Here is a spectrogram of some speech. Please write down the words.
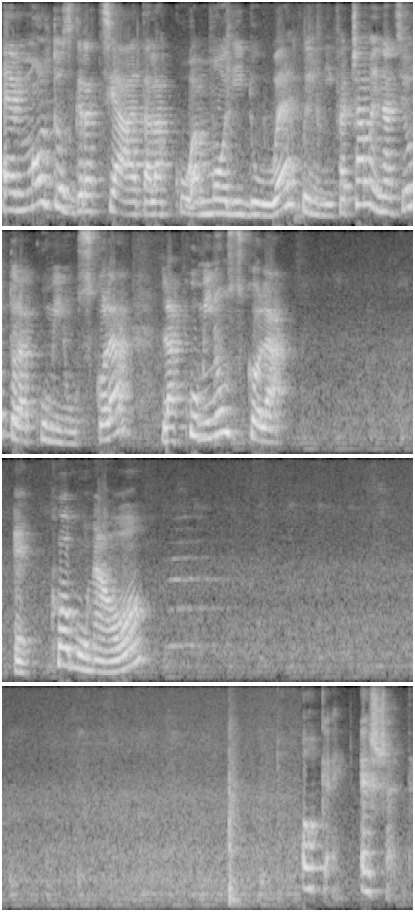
è molto sgraziata la Q a mo' di 2 quindi facciamo innanzitutto la Q minuscola. La Q minuscola è come una O. Ok e scende.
